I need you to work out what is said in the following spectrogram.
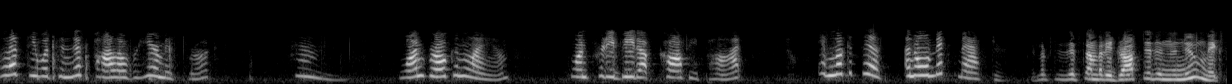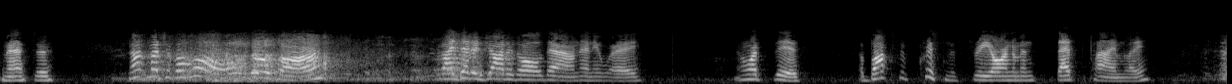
Let's see what's in this pile over here, Miss Brooks. Hmm. One broken lamp, one pretty beat up coffee pot. And look at this, an old Mixmaster. It looks as if somebody dropped it in the new Mixmaster. Not much of a haul so far. But I'd better jot it all down anyway. Now, what's this? A box of Christmas tree ornaments. That's timely. uh,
